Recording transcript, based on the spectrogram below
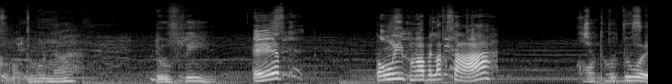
ขอโทษนะ ดูฟี่ เอฟ ต้องรีบพาไปรักษา ขอโทษด้วย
